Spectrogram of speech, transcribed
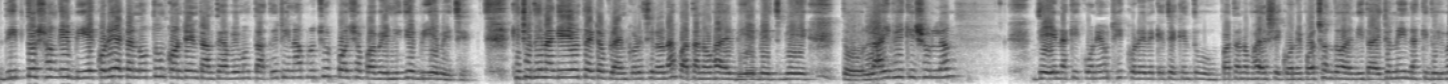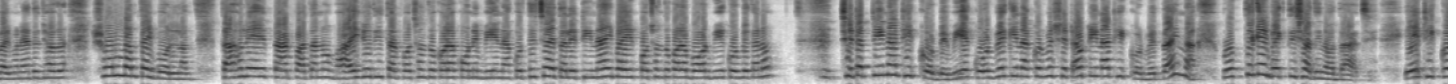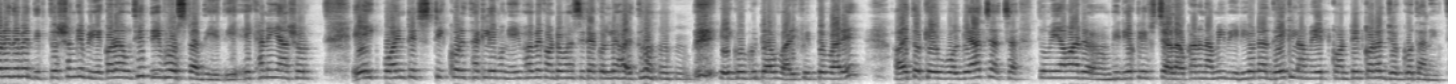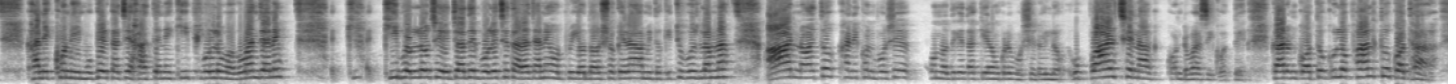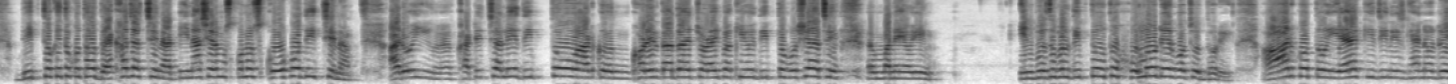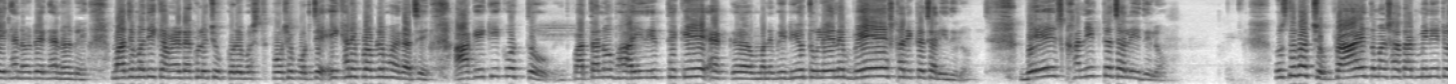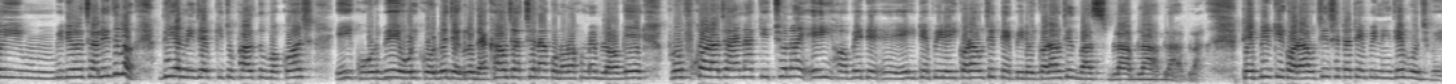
দীপ্তর সঙ্গে বিয়ে করে একটা নতুন কন্টেন্ট আনতে হবে এবং তাতে টিনা প্রচুর পয়সা পাবে, নিজে বিয়ে বেছে কিছুদিন আগেও তো একটা প্ল্যান করেছিল না, পাতানো ভাইয়ের বিয়ে বেচবে। তো লাইভে কি শুনলাম? যে নাকি কোনেও ঠিক করে রেখেছে, কিন্তু পাতানো ভাইয়ের সে কোনে পছন্দ হয়নি, তাই জন্যই নাকি দুই ভাই বোনের এত ঝগড়া। শুনলাম তাই বললাম, তাহলে তার পাতানো ভাই যদি তার পছন্দ করা কোনে বিয়ে না করতে চায়, তাহলে টিনাই ভাইয়ের পছন্দ করা বর বিয়ে করবে কেন? সেটা টিনা ঠিক করবে, বিয়ে করবে কি না করবে সেটাও টিনা ঠিক করবে, তাই না? প্রত্যেকের ব্যক্তি স্বাধীনতা আছে। এ ঠিক করে দেবে, দীপ্তর সঙ্গে বিয়ে করা উচিত ডিভোর্সটা দিয়ে দিয়ে। এখানেই আসল। এই পয়েন্টে স্টিক করে থাকলে এবং এইভাবে কন্ট্রোভার্সিটা করলে হয়তো এই কুকুরটাও বাড়ি ফিরতে পারে। হয়তো কেউ বলবে আচ্ছা আচ্ছা তুমি আমার ভিডিও ক্লিপস চালাও, কারণ আমি ভিডিওটা দেখলাম, এর কন্টেন্ট করার যোগ্যতা নেই। খানিকক্ষণ এই মুখের কাছে হাত এনে কি বলল ভগবান জানে? কি- বলল সে যাদের বলেছে তারা জানে, ওর প্রিয় দর্শকেরা, আমি তো কিছু বুঝলাম না। আর নয়তো খানিকক্ষণ বসে অন্যদিকে তাকিয়ে এরকম করে বসে রইল। ও পারছে না কন্ট্রোভার্সি করতে। কারণ কতগুলো ফালতু কথা। দীপ্তকে তো কোথাও দেখা যাচ্ছে না। টিনা সেরকম কোনো স্কোপও দিচ্ছে না। আর ওই খাটের চালে দীপ্ত আর খড়ের গাদায় চড়াই পাখি হয়ে দীপ্ত বসে আছে। মানে ওই ইনভিজিবল দীপ্ত তো হলো দেড় বছর ধরে। আর কত একই জিনিস ঘ্যানো রে ঘ্যানো রে ঘ্যানো রে। মাঝে মাঝে ক্যামেরাটা খুলে চুপ করে বসে বসে পড়ছে। এইখানে প্রবলেম হয়ে গেছে। আগে কি করতো? পাতানো ভাইয়ের থেকে এক মানে ভিডিও তুলে এনে বেশ খানিকটা চালিয়ে দিল। বেশ খানিকটা চালিয়ে দিল। বুঝতে পারছ? প্রায় তোমার সাত, আট মিনিট ওই ভিডিওটা চালিয়ে দিল। দিয়ে নিজের কিছু ফালতু বকওয়াস এই করবে, ওই করবে, যেগুলো দেখাও যাচ্ছে না, কোনো রকমের ব্লগে প্রুফ করা যায় না, কিচ্ছু নয়, এই হবে এই টেপির, এই করা উচিত, টেপির, ওই করা উচিত, বাস ব্লা ব্লা ব্লা ব্লা টেপির কি করা উচিত, সেটা টেপি নিজে বুঝবে।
